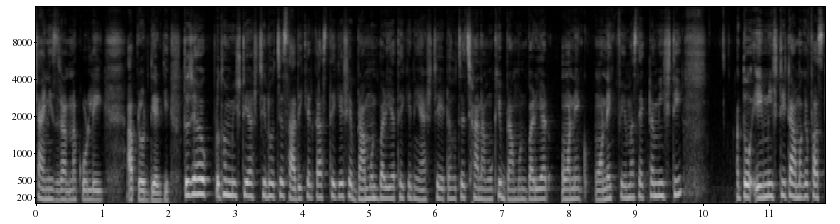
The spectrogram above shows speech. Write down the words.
চাইনিজ রান্না করলেই আপলোড দিই আর কি তো যাই হোক, প্রথম মিষ্টি আসছিল হচ্ছে সাদিকের কাছ থেকে, সে ব্রাহ্মণবাড়িয়া থেকে নিয়ে আসছে, এটা হচ্ছে ছানামুখী। ব্রাহ্মণবাড়িয়ার অনেক অনেক ফেমাস একটা মিষ্টি। তো এই মিষ্টিটা আমাকে ফার্স্ট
